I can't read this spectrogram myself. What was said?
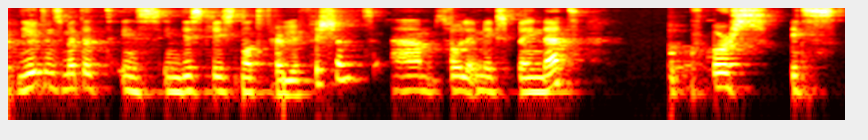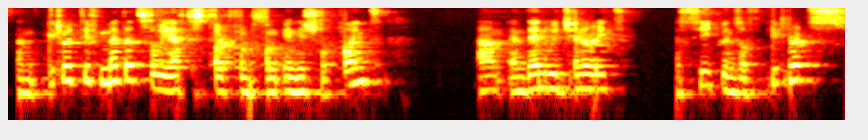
But Newton's method is, in this case, not very efficient. Um, so let me explain that. Of course, it's an iterative method, so we have to start from some initial point, um, and then we generate a sequence of iterates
